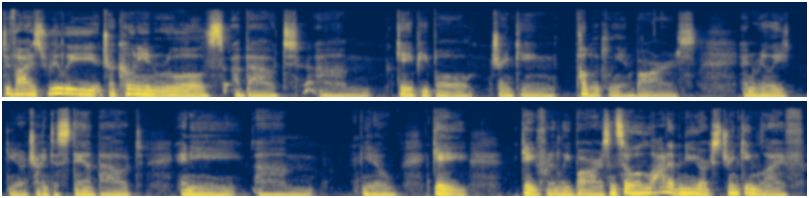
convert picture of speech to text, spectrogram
devised really draconian rules about um, gay people drinking publicly in bars, and really you know trying to stamp out any um, you know gay gay friendly bars. And so a lot of New York's drinking life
